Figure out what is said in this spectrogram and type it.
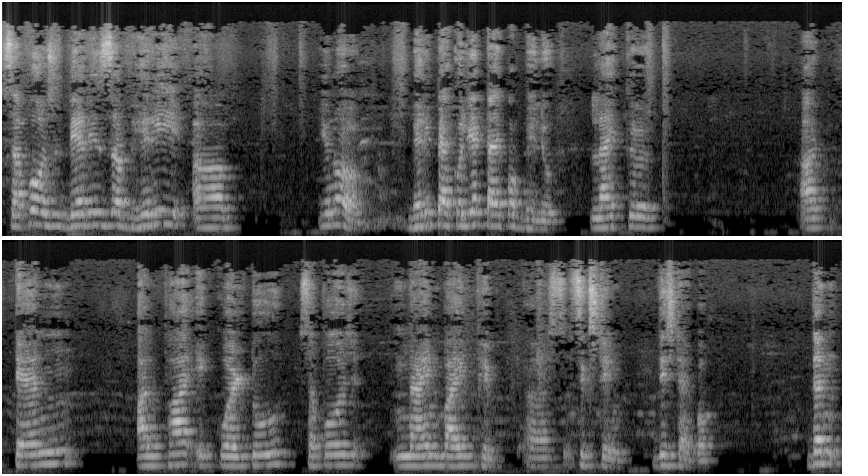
Suppose there is a very uh, you know very peculiar type of value like uh, a tan alpha equal to suppose 9 by 15, uh, 16 this type of. Then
